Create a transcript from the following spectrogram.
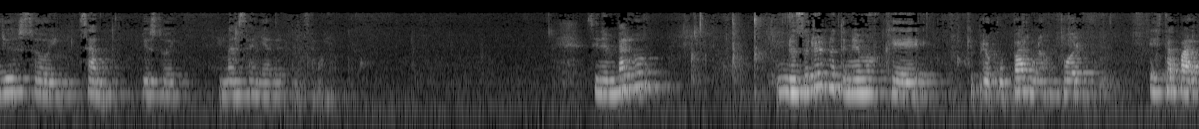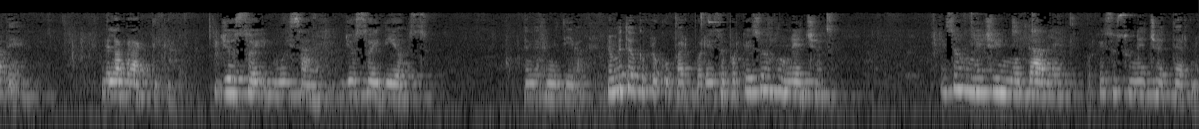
yo soy santo, yo soy más allá del pensamiento. Sin embargo, nosotros no tenemos que, preocuparnos por esta parte de la práctica. Yo soy muy santo, yo soy Dios, en definitiva. No me tengo que preocupar por eso, porque eso es un hecho. Eso es un hecho inmutable, porque eso es un hecho eterno.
